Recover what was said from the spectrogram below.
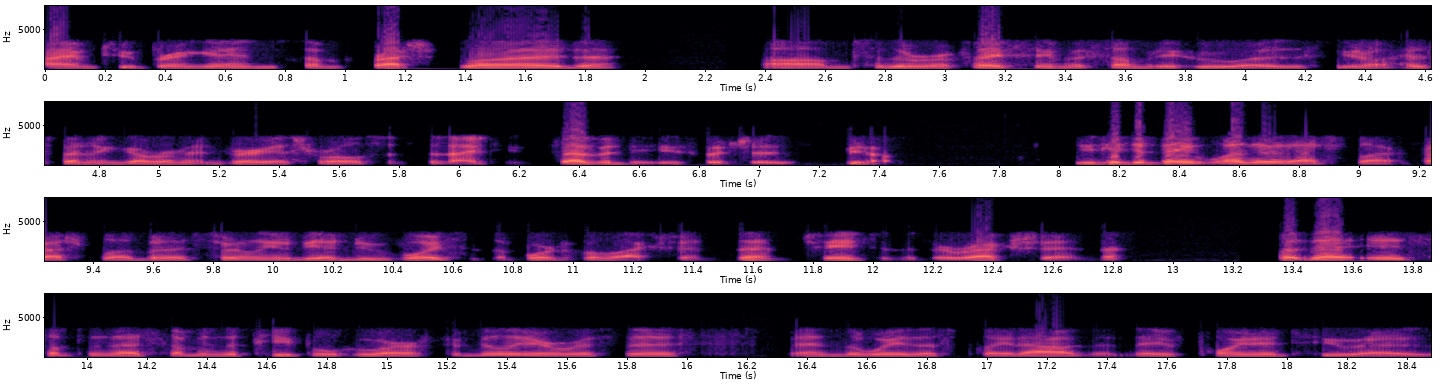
time to bring in some fresh blood, um, so they're replacing him with somebody who was, you know, has been in government in various roles since the 1970s, which is, you know, you can debate whether that's fresh blood, but it's certainly going to be a new voice at the Board of Elections and change in the direction. But that is something that some of the people who are familiar with this and the way this played out that they've pointed to as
